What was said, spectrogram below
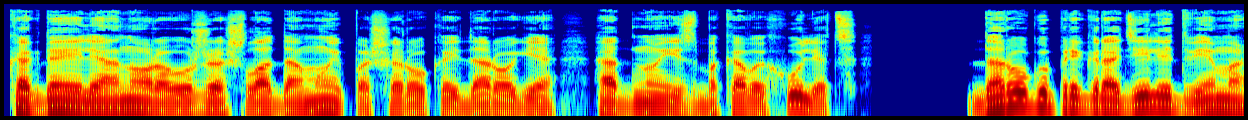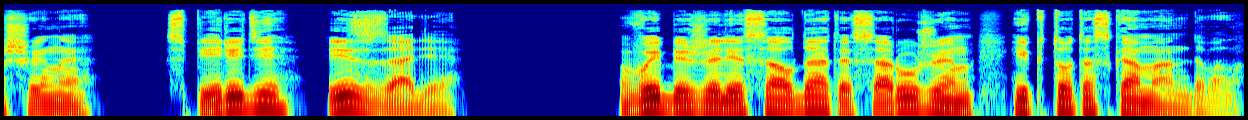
Когда Элеонора уже шла домой по широкой дороге одной из боковых улиц, дорогу преградили две машины — спереди и сзади. Выбежали солдаты с оружием, и кто-то скомандовал.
